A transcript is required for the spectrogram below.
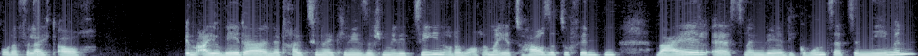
oder vielleicht auch im Ayurveda, in der traditionell chinesischen Medizin oder wo auch immer ihr Zuhause zu finden, weil es, wenn wir die Grundsätze nehmen,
